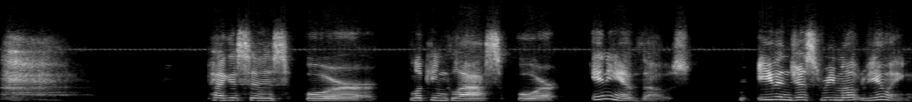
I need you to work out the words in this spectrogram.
Pegasus or Looking Glass or any of those, even just remote viewing,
